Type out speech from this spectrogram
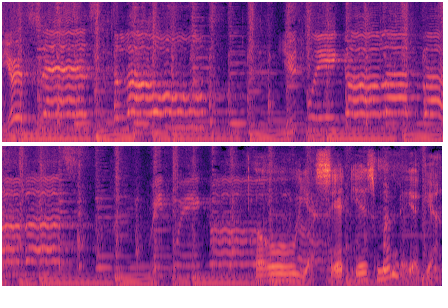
The earth says hello. You twinkle above us. We twinkle. Oh, yes, it is Monday again.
